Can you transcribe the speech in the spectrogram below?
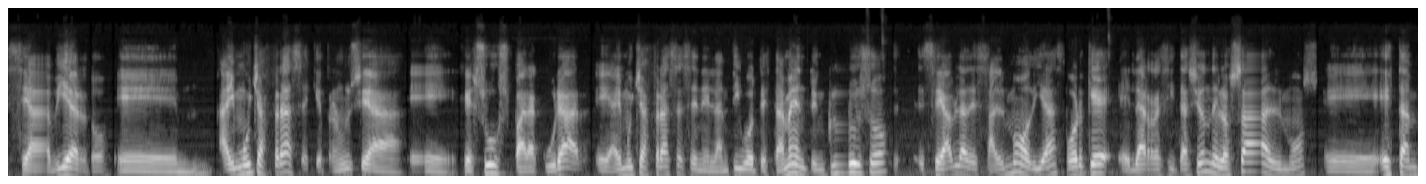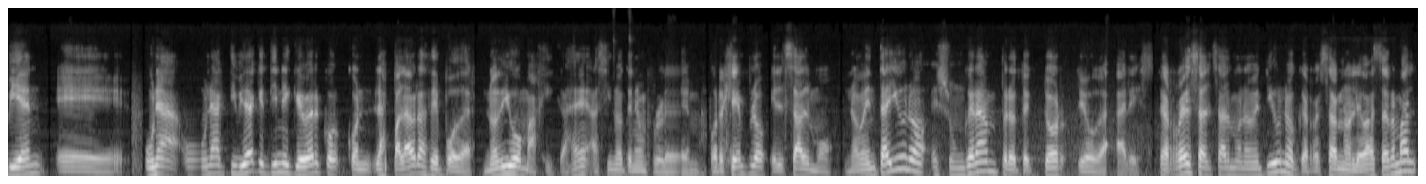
sea abierto. hay muchas frases que pronuncia Jesús para curar. hay muchas frases en el Antiguo Testamento. Incluso se habla de salmodias porque la recitación de los salmos es también una, una actividad que tiene que ver con, las palabras de poder. No digo mágicas, ¿eh? así no tenemos problema. Por ejemplo, el Salmo 91 es un gran protector de hogares. Se reza el Salmo 91, que rezar no le va a hacer mal,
